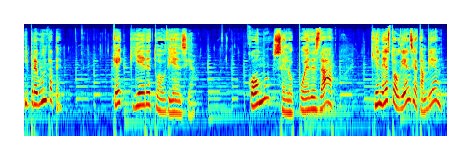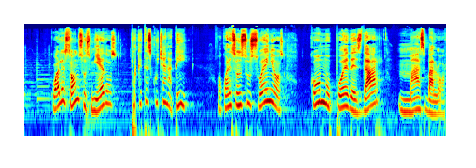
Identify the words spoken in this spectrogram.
y pregúntate, ¿qué quiere tu audiencia? ¿Cómo se lo puedes dar? ¿Quién es tu audiencia también? ¿Cuáles son sus miedos? ¿Por qué te escuchan a ti? ¿O cuáles son sus sueños? ¿Cómo puedes dar más valor?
